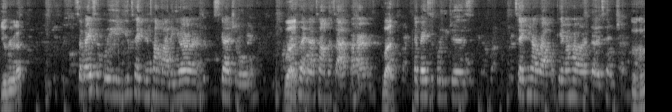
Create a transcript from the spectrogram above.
You agree with that? So basically, you taking the time out of your schedule, right? And putting that time aside for her, right? And basically just taking her out, giving her the attention. Mm-hmm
